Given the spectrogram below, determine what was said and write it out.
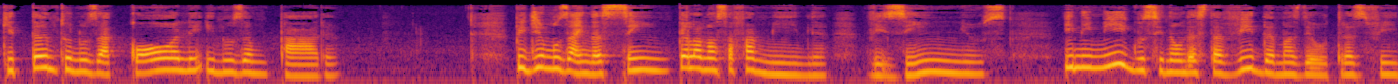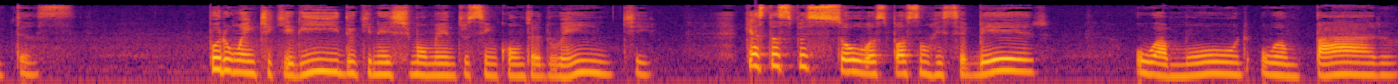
que tanto nos acolhe e nos ampara. Pedimos ainda assim pela nossa família, vizinhos, inimigos, se não desta vida, mas de outras vidas. Por um ente querido que neste momento se encontra doente, que estas pessoas possam receber o amor, o amparo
